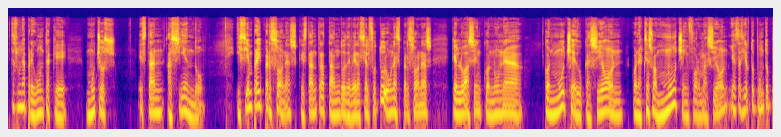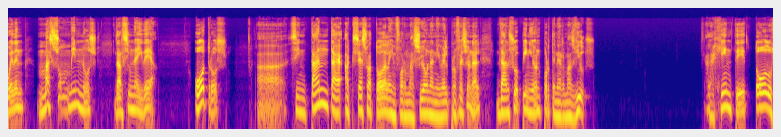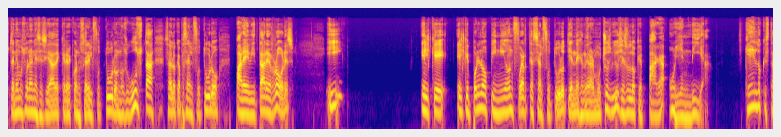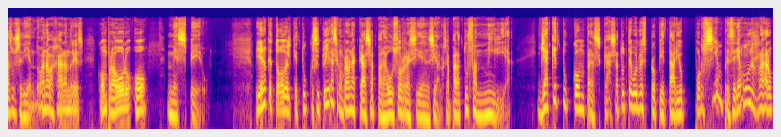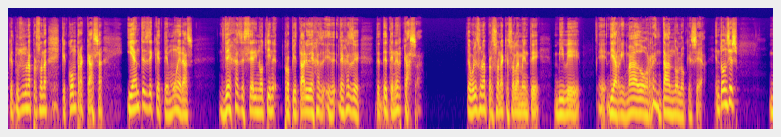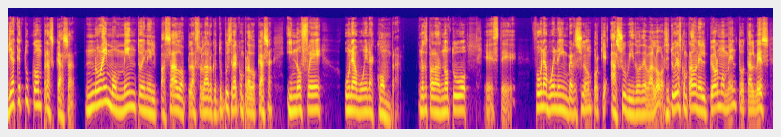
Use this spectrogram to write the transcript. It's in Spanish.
Esta es una pregunta que muchos están haciendo y siempre hay personas que están tratando de ver hacia el futuro, unas personas que lo hacen con una con mucha educación, con acceso a mucha información y hasta cierto punto pueden más o menos darse una idea. Otros, ah, sin tanta acceso a toda la información a nivel profesional, dan su opinión por tener más views a la gente, todos tenemos una necesidad de querer conocer el futuro, nos gusta saber lo que pasa en el futuro para evitar errores y el que, el que pone una opinión fuerte hacia el futuro tiende a generar muchos views y eso es lo que paga hoy en día. ¿Qué es lo que está sucediendo? ¿Van a bajar, Andrés? ¿Compra oro o me espero? Primero que todo, el que tú, si tú llegas a comprar una casa para uso residencial, o sea, para tu familia, ya que tú compras casa, tú te vuelves propietario por siempre. Sería muy raro que tú seas una persona que compra casa y antes de que te mueras, dejas de ser y no tienes propietario, dejas, eh, dejas de, tener casa. Te vuelves una persona que solamente vive eh, de arrimado o rentando, lo que sea. Entonces, ya que tú compras casa, no hay momento en el pasado a plazo largo que tú pudiste haber comprado casa y no fue una buena compra. En otras palabras, no tuvo, este, fue una buena inversión porque ha subido de valor. Si tú hubieras comprado en el peor momento, tal vez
